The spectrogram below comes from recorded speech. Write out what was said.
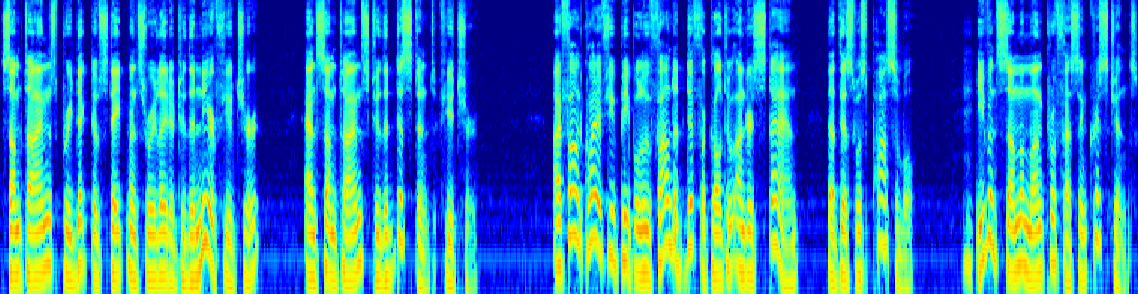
Sometimes predictive statements related to the near future, and sometimes to the distant future. I found quite a few people who found it difficult to understand that this was possible, even some among professing Christians.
